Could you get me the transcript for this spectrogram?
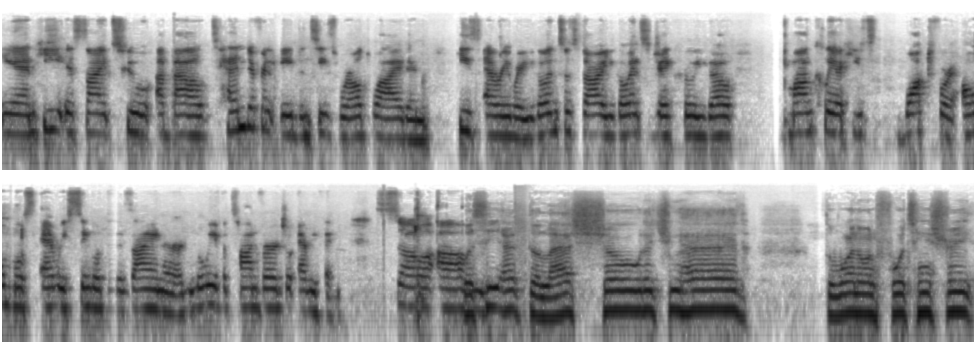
and he is signed to about 10 different agencies worldwide and he's everywhere. You go into star you go into j. Crew you go montclair he's walked for almost every single designer louis vuitton virgil everything. So um, was he at the last show that you had? The one on 14th street?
